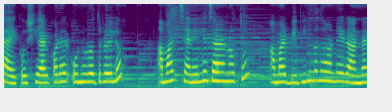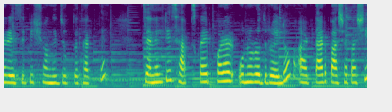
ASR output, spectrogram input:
লাইক ও শেয়ার করার অনুরোধ রইল। আমার চ্যানেলে যারা নতুন, আমার বিভিন্ন ধরনের রান্নার রেসিপির সঙ্গে যুক্ত থাকতে চ্যানেলটি সাবস্ক্রাইব করার অনুরোধ রইল আর তার পাশাপাশি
